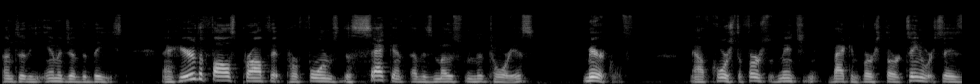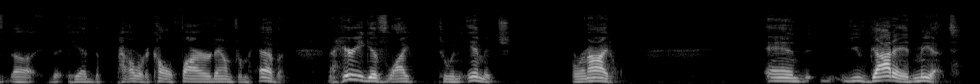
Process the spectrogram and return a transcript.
unto the image of the beast. Now, here the false prophet performs the second of his most notorious miracles. Now, of course, the first was mentioned back in verse 13, where it says uh, that he had the power to call fire down from heaven. Now, here he gives life to an image or an idol. And you've got to admit,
